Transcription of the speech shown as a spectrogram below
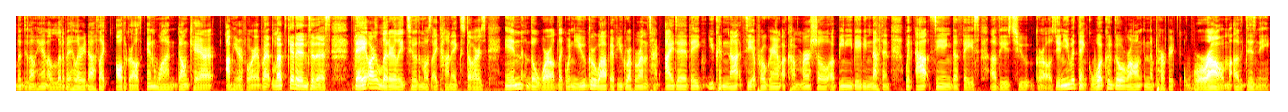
Lindsay Lohan, a little bit Hilary Duff, like all the girls in one. Don't care. I'm here for it. But let's get into this. They are literally two of the most iconic stars in the world. Like when you grew up, if you grew up around the time I did, they you could not see a program, a commercial, a beanie baby, nothing without seeing the face of these two girls. And you would think, what could go wrong in the perfect realm of Disney?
